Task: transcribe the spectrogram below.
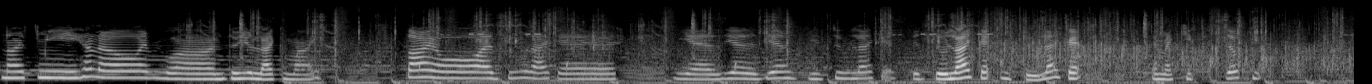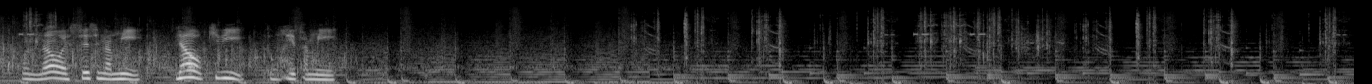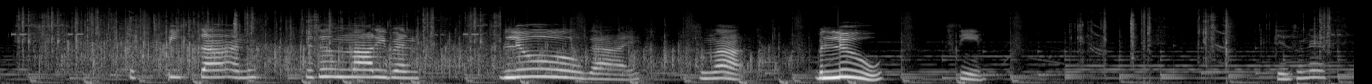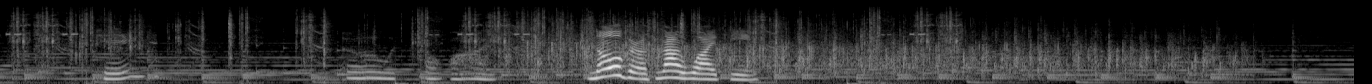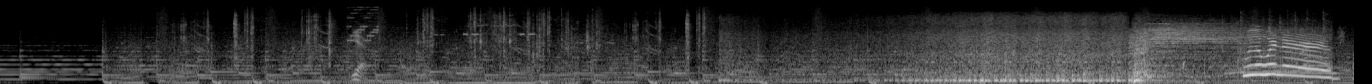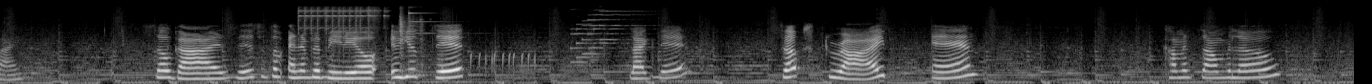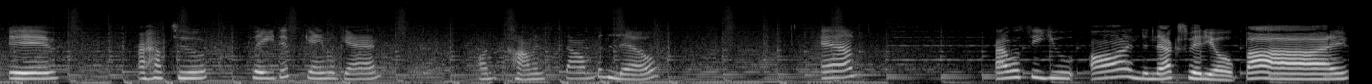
Nice me. Hello everyone. Do you like my style? I do like it. Yes, yes, yes. You do like it. You do like it. You do like it. And my kitty so cute. Oh no, it's hissing at me. No, kitty, don't hiss at me. This is not even blue, guy. It's not blue theme. This one is pink. No, girl, it's not theme. Yes. Who the winner? Fine. So guys, this is the end of the video. If you did like this, subscribe and comment down below if I have to play this game again on the comments down below. And I will see you on the next video. Bye.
